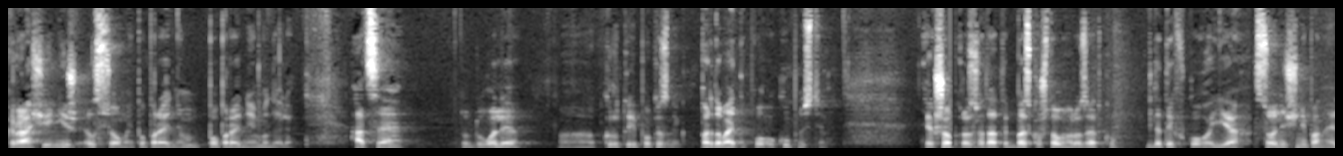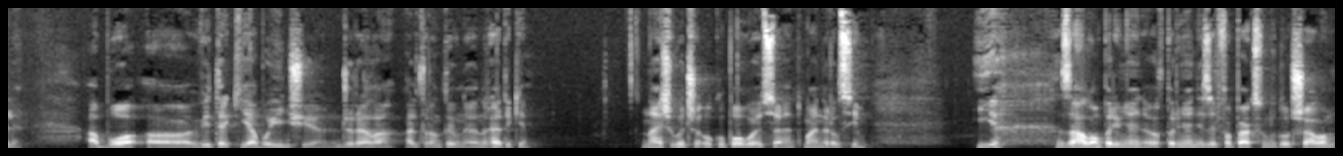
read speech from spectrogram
кращий, ніж L7 попередньої, попередньої моделі. А це доволі е, крутий показник. Передавайте по окупності. Якщо розглядати безкоштовну розетку для тих, в кого є сонячні панелі, або е, вітряки, або інші джерела альтернативної енергетики, найшвидше окуповується Antminer L7. І загалом в порівнянні з Alphapex, Gold Shell,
